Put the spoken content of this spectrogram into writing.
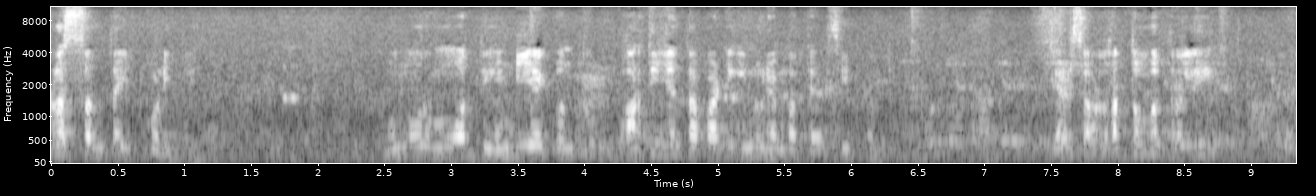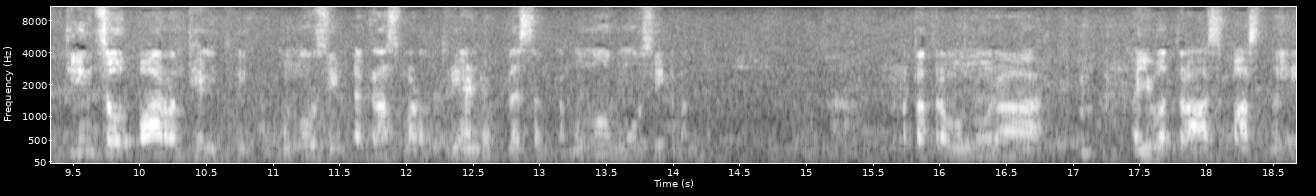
ಪ್ಲಸ್ ಅಂತ ಇಟ್ಕೊಂಡಿದ್ವಿ. ಮುನ್ನೂರ ಮೂವತ್ತು ಎನ್ ಡಿ ಎಗೆ ಬಂತು, ಭಾರತೀಯ ಜನತಾ ಪಾರ್ಟಿಗೆ ಇನ್ನೂರ ಎಂಬತ್ತೆರಡು ಸೀಟ್ ಬಂತು. ಎರಡು ಸಾವಿರದ ಹತ್ತೊಂಬತ್ತರಲ್ಲಿ ತೀನ್ ಸೌ ಪಾರ್ ಅಂತ ಹೇಳಿದ್ವಿ, ಮುನ್ನೂರು ಸೀಟ್ನ ಕ್ರಾಸ್ ಮಾಡೋದು, ತ್ರೀ ಹಂಡ್ರೆಡ್ ಪ್ಲಸ್ ಅಂತ ಮುನ್ನೂರು ಮೂರು ಸೀಟ್ ಬಂತು. ಹತ್ತತ್ರ ಮುನ್ನೂರ ಐವತ್ತರ ಆಸ್ಪಾಸ್ನಲ್ಲಿ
